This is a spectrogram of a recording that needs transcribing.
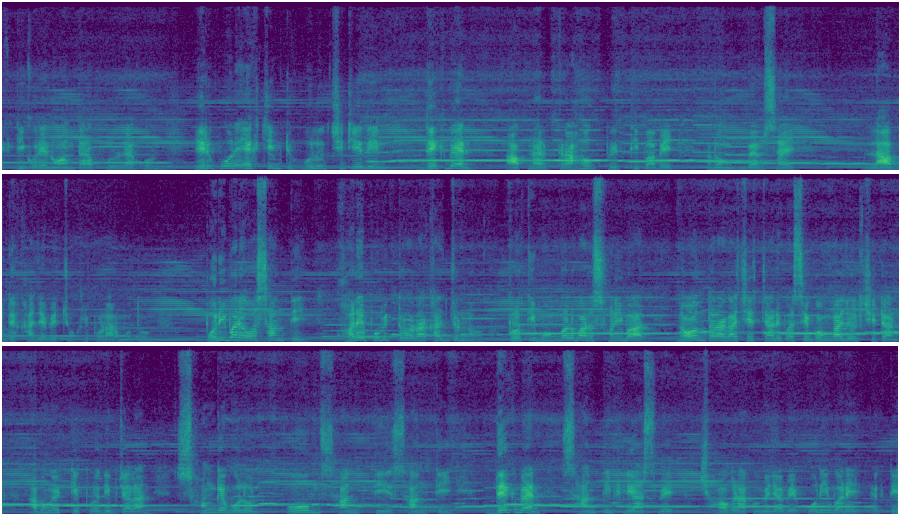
একটি করে নয়নতারা ফুল রাখুন। এর উপর এক চিমটি হলুদ ছিটিয়ে দিন। দেখবেন আপনার গ্রাহক বৃদ্ধি পাবে এবং ব্যবসায় লাভ দেখা যাবে চোখে পড়ার মতো। পরিবারে অশান্তি, ঘরে পবিত্র রাখার জন্য প্রতি মঙ্গলবার, শনিবার নয়নতারা গাছের চারিপাশে গঙ্গাজল ছিটান এবং একটি প্রদীপ জ্বালান। সঙ্গে বলুন, ওম শান্তি শান্তি। দেখবেন, শান্তি ফিরে আসবে, ঝগড়া কমে যাবে, পরিবারে একটি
